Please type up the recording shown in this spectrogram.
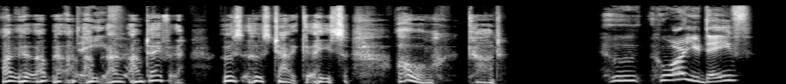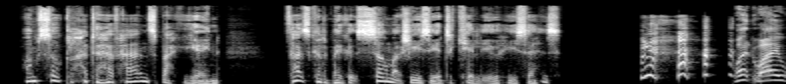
I, I, Dave? I, I'm Dave. Who's, who's Jack? He's, oh God. Who who are you, Dave? I'm so glad to have hands back again. That's going to make it so much easier to kill you, he says. What? Why?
